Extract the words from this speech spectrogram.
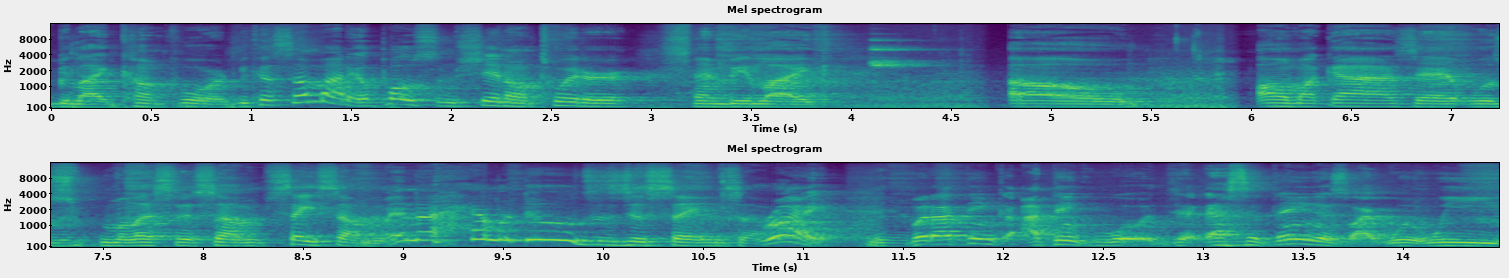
be like, come forward. Because somebody will post some shit on Twitter and be like, oh, all my guys that was molested or something, say something. And a hell of dudes is just saying something. Right, but I think I think that's the thing is like we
